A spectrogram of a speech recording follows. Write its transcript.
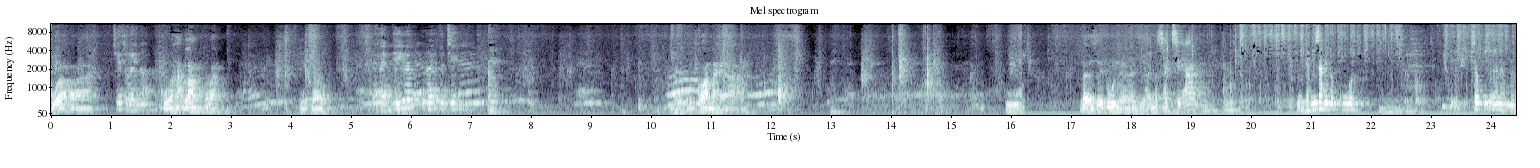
cua chết rồi anh ạ. cua hạ long các bạn. Chết đâu? Để tí nữa đấy là chết. Đấy bốn con này à, nó ở dưới vun này dưới nó sạch sẽ. Mình đánh răng cho cua. Chốc nữa là mình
